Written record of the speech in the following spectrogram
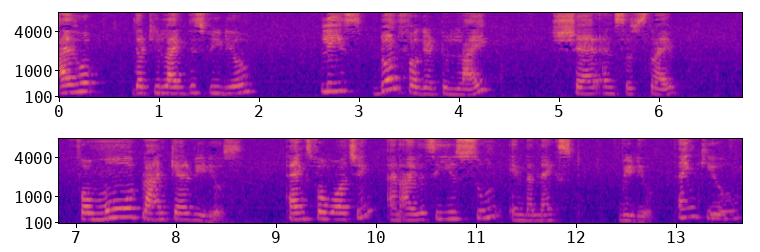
I hope that you like this video. Please don't forget to like, share and subscribe for more plant care videos. Thanks for watching and I will see you soon in the next video. Thank you.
